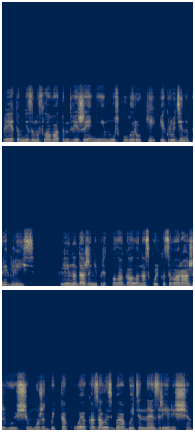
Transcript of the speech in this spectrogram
При этом незамысловатом движении мускулы руки и груди напряглись. Лина даже не предполагала, насколько завораживающим может быть такое, казалось бы, обыденное зрелище.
